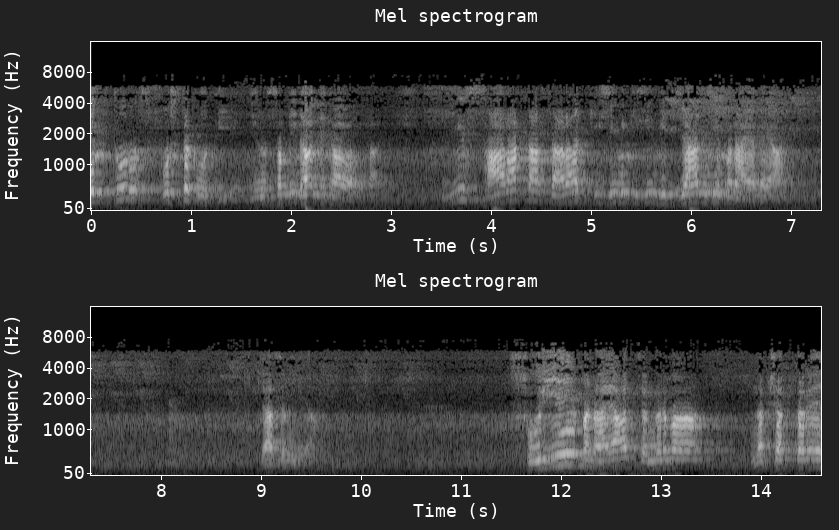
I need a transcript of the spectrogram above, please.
एक तो पुस्तक होती है, जिन्होंने संविधान लिखा हुआ होता है। ये सारा का सारा किसी न किसी विज्ञान से बनाया गया है। क्या समझे आप? सूर्य बनाया, चंद्रमा, नक्षत्र,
